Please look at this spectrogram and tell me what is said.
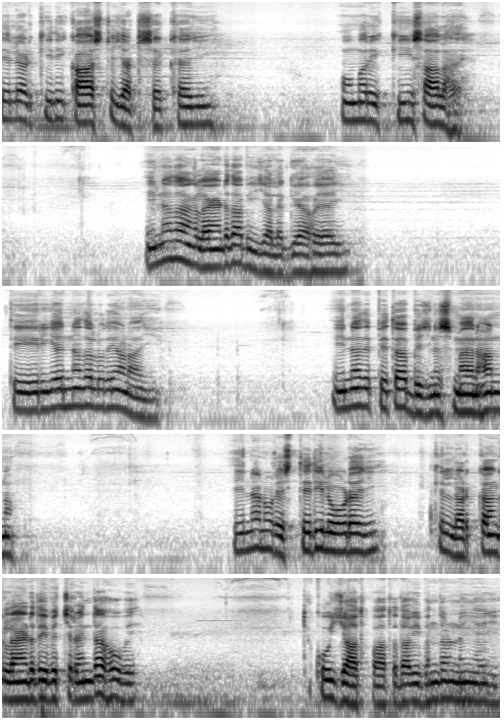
ਇਹ ਲੜਕੀ ਦੀ ਕਾਸਟ ਜੱਟ ਸਿੱਖ ਹੈ ਜੀ। ਉਮਰ 21 ਸਾਲ ਹੈ। ਇਹਨਾਂ ਦਾ ਇੰਗਲੈਂਡ ਦਾ ਵੀਜ਼ਾ ਲੱਗਿਆ ਹੋਇਆ ਜੀ। ਤੇ ਏਰੀਆ ਇਹਨਾਂ ਦਾ ਲੁਧਿਆਣਾ ਜੀ। ਇਹਨਾਂ ਦੇ ਪਿਤਾ ਬਿਜ਼ਨਸਮੈਨ ਹਨ। ਇਹਨਾਂ ਨੂੰ ਰਿਸ਼ਤੇ ਦੀ ਲੋੜ ਹੈ ਜੀ। ਕਿ ਲੜਕਾ ਇੰਗਲੈਂਡ ਦੇ ਵਿੱਚ ਰਹਿੰਦਾ ਹੋਵੇ ਤੇ ਕੋਈ ਜਾਤ ਪਾਤ ਦਾ ਵੀ ਬੰਧਨ ਨਹੀਂ ਹੈ ਜੀ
